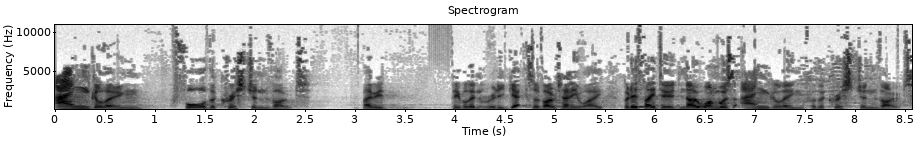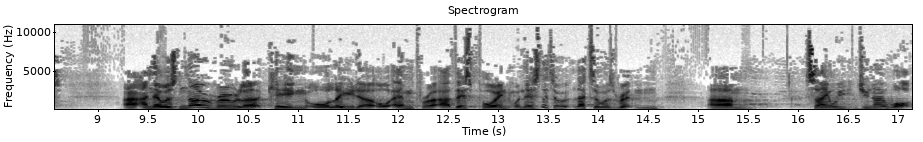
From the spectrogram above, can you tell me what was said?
angling for the Christian vote. Maybe people didn't really get to vote anyway, but if they did, no one was angling for the Christian vote. Uh, and there was no ruler, king, or leader, or emperor at this point, when this letter was written, um, saying, well, do you know what?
